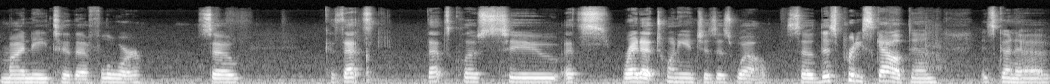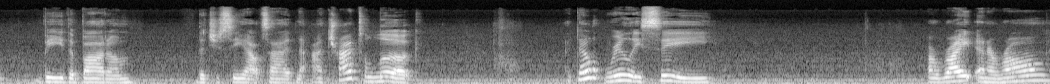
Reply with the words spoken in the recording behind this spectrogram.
my knee to the floor. So, because that's that's close to, it's right at 20 inches as well. So this pretty scalloped end is going to be the bottom that you see outside. Now I tried to look, I don't really see a right and a wrong,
